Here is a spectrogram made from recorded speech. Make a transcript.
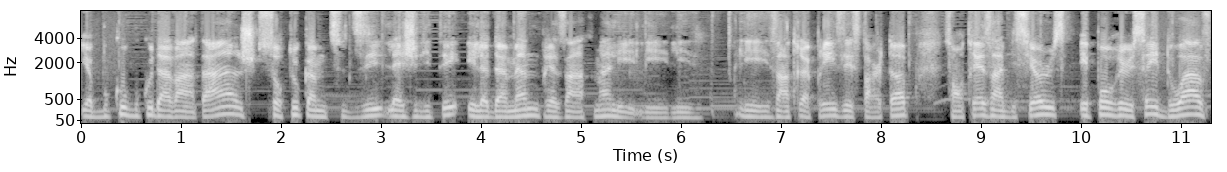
il y a beaucoup, beaucoup d'avantages, surtout comme tu dis, l'agilité et le domaine présentement, les, les, les les entreprises, les startups sont très ambitieuses et pour réussir, doivent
